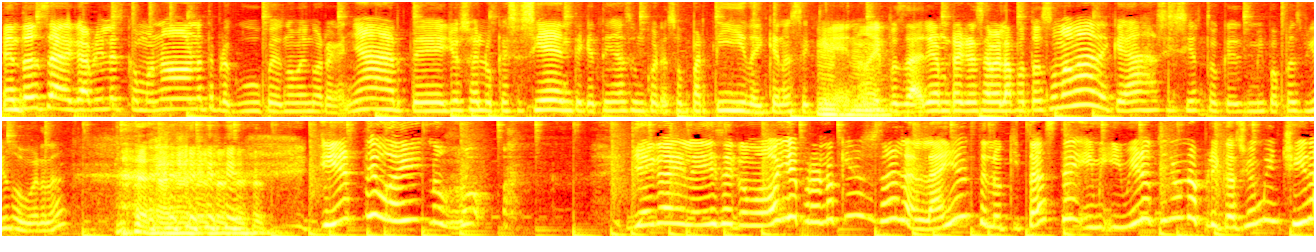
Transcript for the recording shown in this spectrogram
Entonces a Gabriel es como, no, no te preocupes, no vengo a regañarte, yo sé lo que se siente, que tengas un corazón partido y que no sé qué, ¿no? Y pues Adrián regresa a ver la foto de su mamá de que, ah, sí es cierto que mi papá es viudo, ¿verdad? y este güey, no, llega y le dice como, oye, pero no quieres usar el Alliance, te lo quitaste y, y mira, tiene una aplicación bien chida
